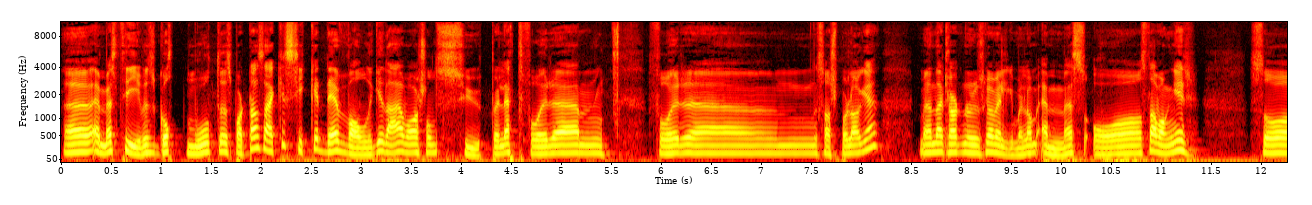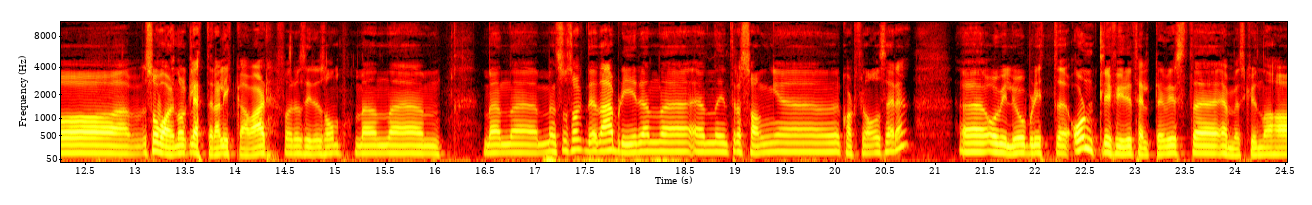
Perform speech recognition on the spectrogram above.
Uh, eh, MS trives godt mot uh, Sparta, så er ikke sikkert det valget der var sånn superlett for, um, for uh, Sarpsborg-laget. Men det er klart, når du skal velge mellom MS og Stavanger, så, så var det nok lettere allikevel, for å si det sånn. Men, men, men som sagt, det der blir en, en interessant kvartfinaliserie. Uh, og ville jo blitt uh, ordentlig fyr i teltet hvis uh, MS kunne ha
